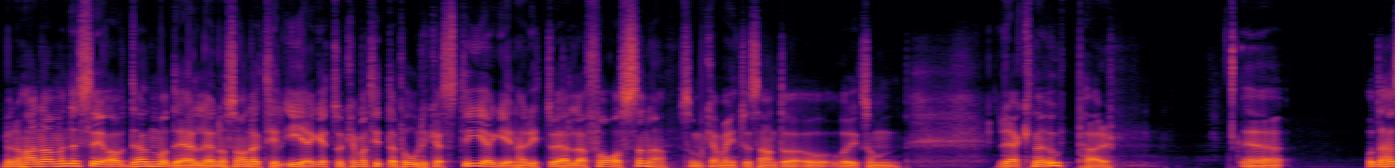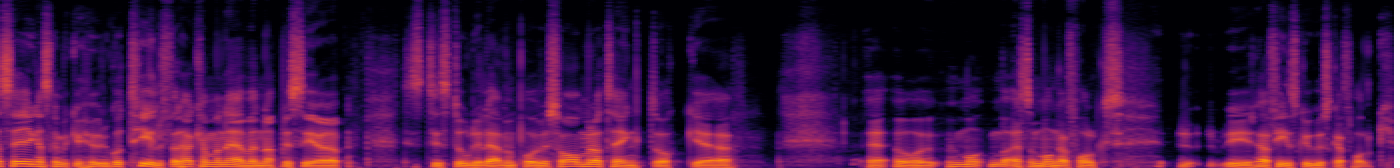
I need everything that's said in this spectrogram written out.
Men om han använder sig av den modellen och så har han lagt till eget så kan man titta på olika steg i de här rituella faserna som kan vara intressant att och, och liksom räkna upp här. Eh, och det här säger ganska mycket hur det går till, för här kan man även applicera till, till stor del även på hur samer har tänkt och, eh, eh och må, alltså många folk, i det här finsk-uguska folk,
